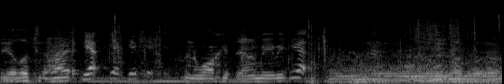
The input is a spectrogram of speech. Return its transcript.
Yeah, lift it high, Yep, yep, yep, yep. then walk it down maybe. Yep. And then level it up.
